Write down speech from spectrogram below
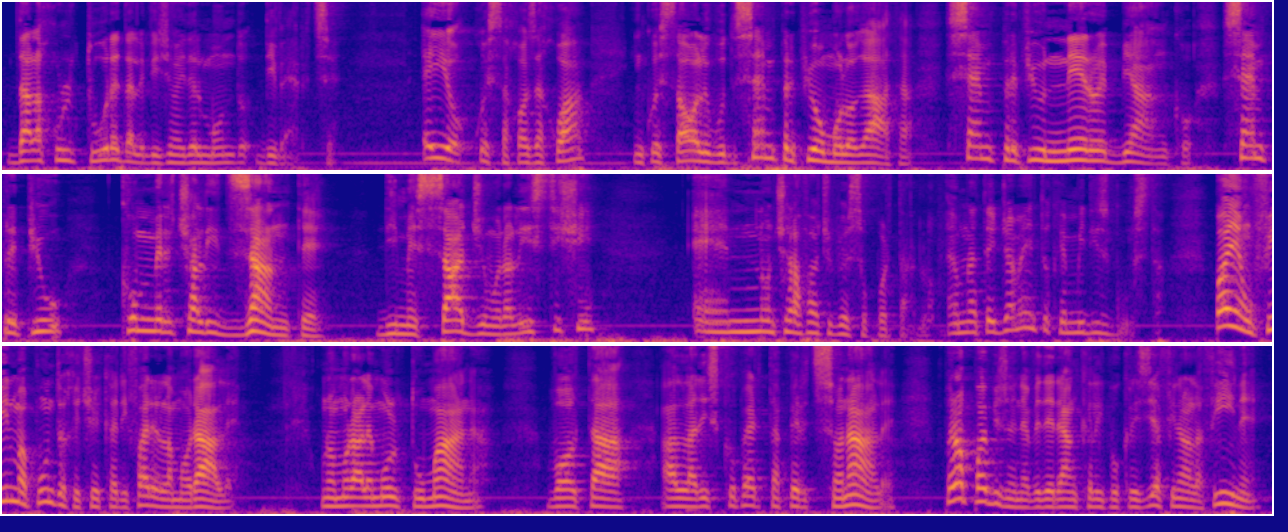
dalla cultura e dalle visioni del mondo diverse. E io questa cosa qua, in questa Hollywood sempre più omologata, sempre più nero e bianco, sempre più commercializzante di messaggi moralistici, e non ce la faccio più a sopportarlo. È un atteggiamento che mi disgusta. Poi è un film appunto che cerca di fare la morale, una morale molto umana, volta alla riscoperta personale. Però poi bisogna vedere anche l'ipocrisia fino alla fine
